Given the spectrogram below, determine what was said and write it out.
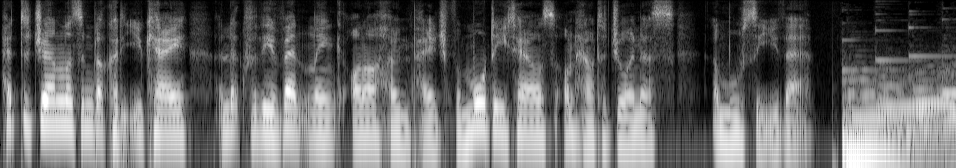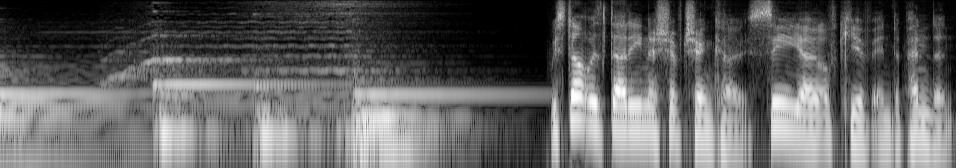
Head to journalism.co.uk and look for the event link on our homepage for more details on how to join us, and we'll see you there. We start with Darina Shevchenko, CEO of Kyiv Independent.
